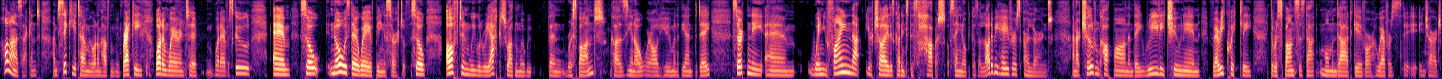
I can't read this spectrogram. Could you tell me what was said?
hold on a second, I'm sick of you telling me what I'm having for my brekkie, what I'm wearing to whatever school. Um, so, no is their way of being assertive. So, often we will react rather than we then respond because you know we're all human at the end of the day certainly um when you find that your child has got into this habit of saying no because a lot of behaviors are learned and our children cop on and they really tune in very quickly the responses that mum and dad give or whoever's in charge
